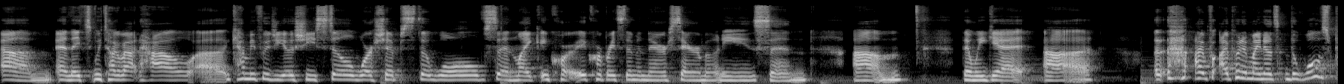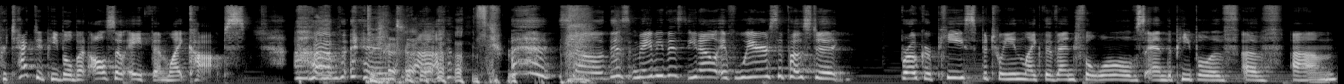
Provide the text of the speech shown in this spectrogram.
um and they we talk about how uh, Kami Fujiyoshi still worships the wolves and like incor- incorporates them in their ceremonies and um then we get uh I, I put in my notes the wolves protected people but also ate them like cops um, and uh, That's true. so this maybe this you know if we're supposed to broker peace between like the vengeful wolves and the people of of um,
